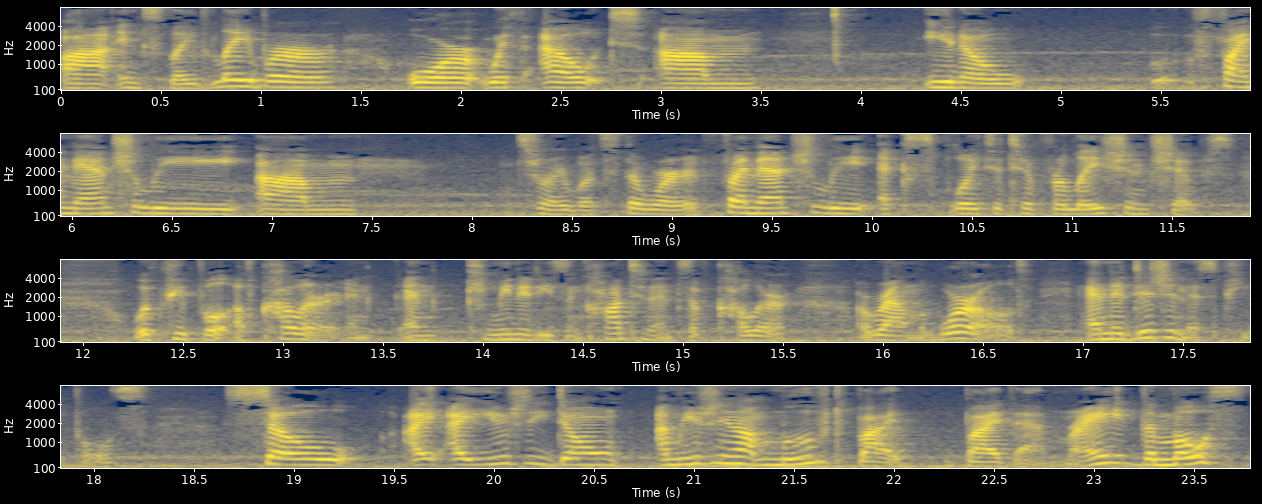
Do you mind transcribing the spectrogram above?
uh, enslaved labor or without, um, you know, financially, um, sorry, what's the word? Financially exploitative relationships with people of color and, and communities and continents of color around the world and indigenous peoples. So I, I usually don't, I'm usually not moved by by them, right? The most,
